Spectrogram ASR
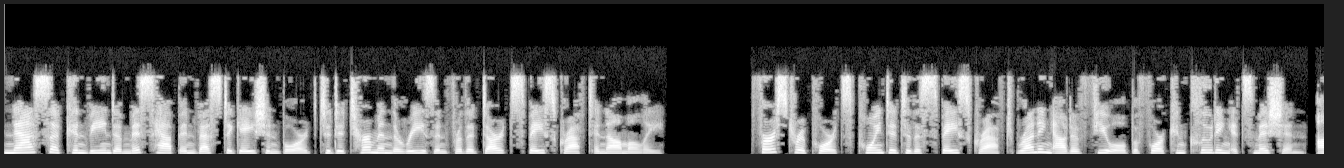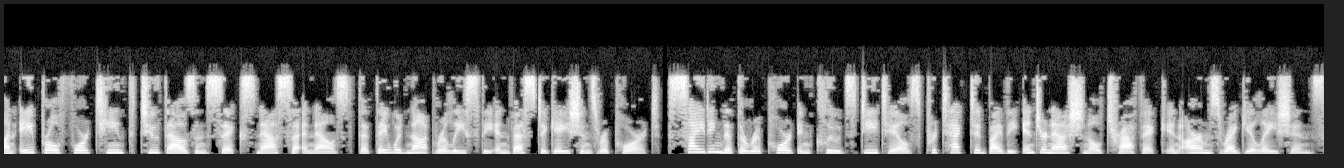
NASA convened a mishap investigation board to determine the reason for the DART spacecraft anomaly. First reports pointed to the spacecraft running out of fuel before concluding its mission. On April 14, 2006, NASA announced that they would not release the investigation's report, citing that the report includes details protected by the International Traffic in Arms regulations.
